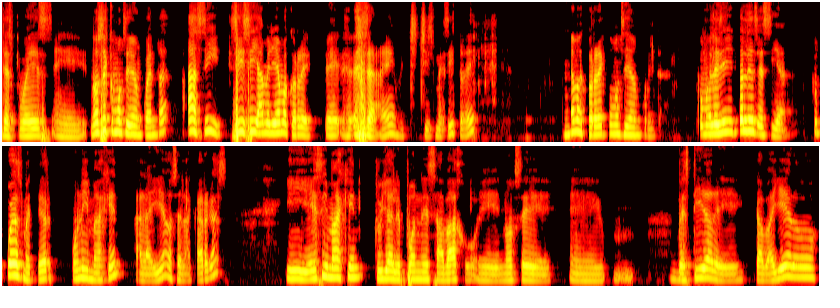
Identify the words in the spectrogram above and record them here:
Después, eh, no sé cómo se dieron cuenta. Ah, sí, sí, sí, ya me, ya me acordé. Eh, o sea, eh, chismecito, ¿eh? Ya me acordé cómo se dieron cuenta. Como les, yo les decía, tú puedes meter una imagen a la IA, o sea, la cargas, y esa imagen tú ya le pones abajo, eh, no sé, eh, vestida de caballero,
